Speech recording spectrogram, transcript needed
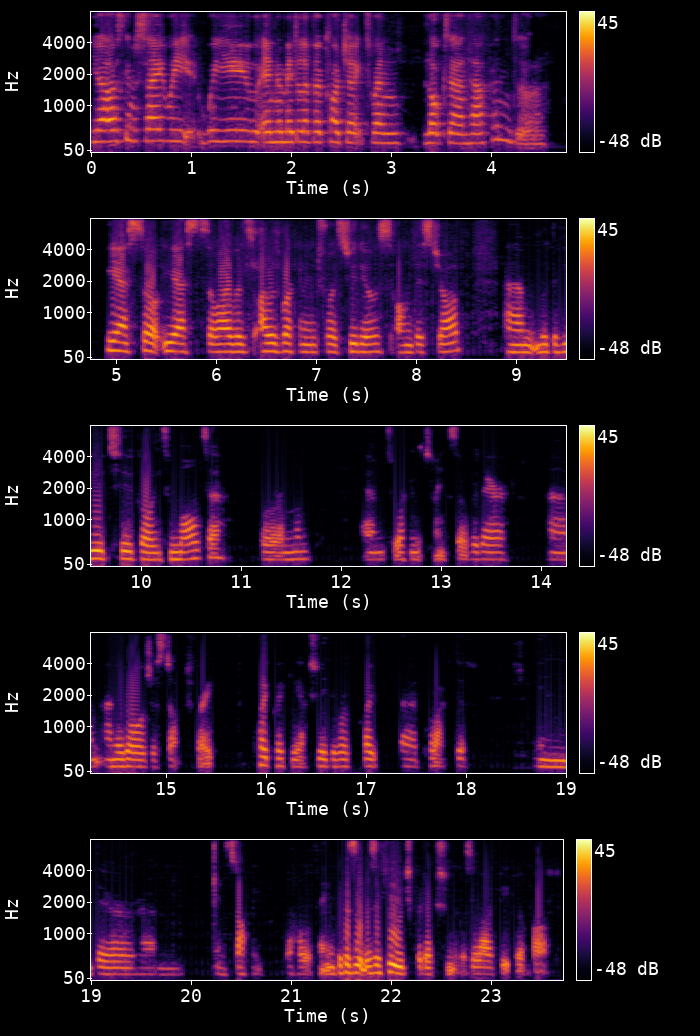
yeah, I was going to say, were were you in the middle of a project when lockdown happened, or? Yes, so yes, so I was I was working in Troy Studios on this job, um, with a view to going to Malta for a month um, to work in the tanks over there, um, and it all just stopped very quite quickly. Actually, they were quite uh, proactive in their um, in stopping the whole thing because it was a huge production. There was a lot of people involved.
